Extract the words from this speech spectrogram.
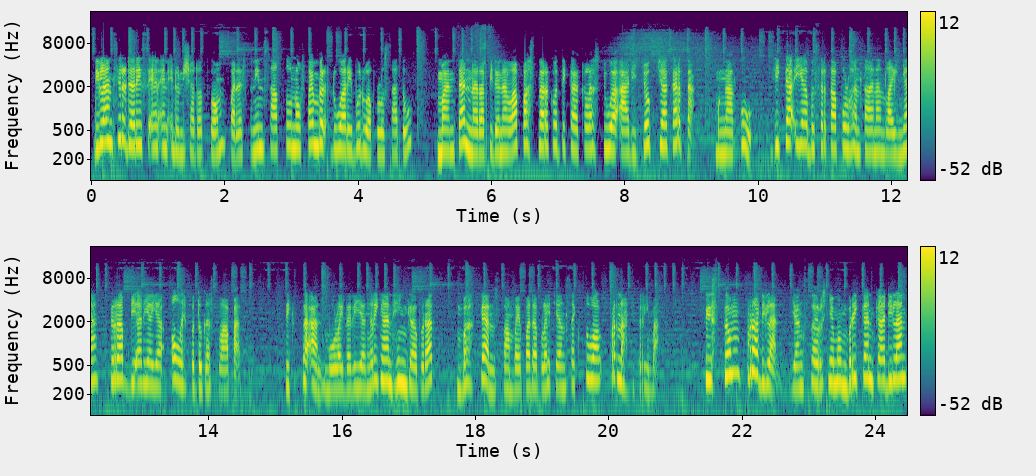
Dilansir dari cnnindonesia.com pada Senin 1 November 2021, mantan narapidana lapas narkotika kelas 2A di Yogyakarta mengaku jika ia beserta puluhan tahanan lainnya kerap dianiaya oleh petugas lapas. Siksaan mulai dari yang ringan hingga berat, bahkan sampai pada pelecehan seksual pernah diterima. Sistem peradilan yang seharusnya memberikan keadilan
